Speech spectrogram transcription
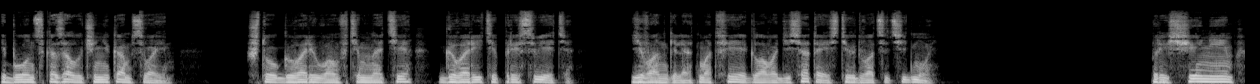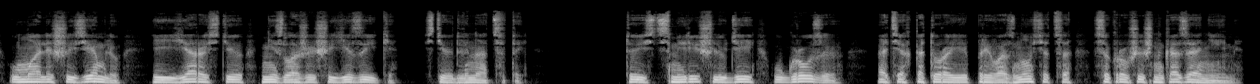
ибо он сказал ученикам своим, что говорю вам в темноте, говорите при свете. Евангелие от Матфея, глава 10, стих 27. «Прещением умалишь и землю, и яростью не зложишь и языки» стих 12. То есть смиришь людей угрозою, а тех, которые превозносятся, сокрушишь наказаниями.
